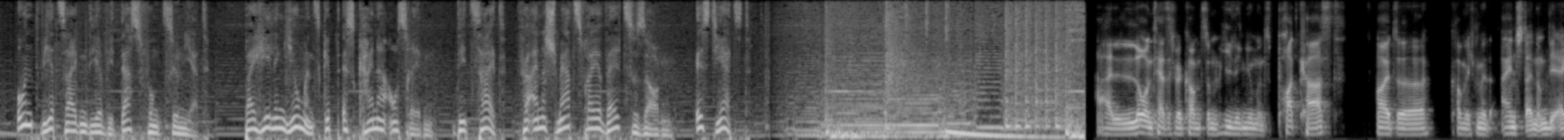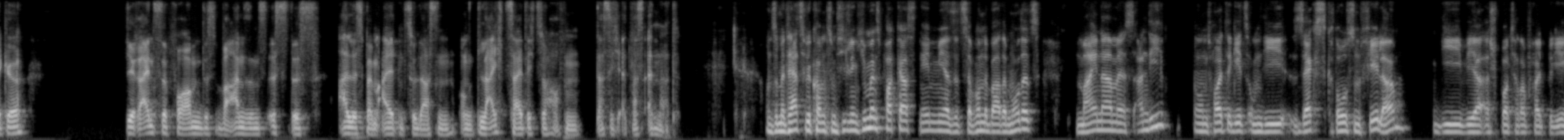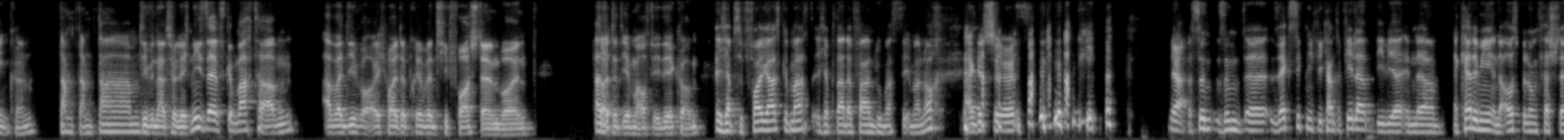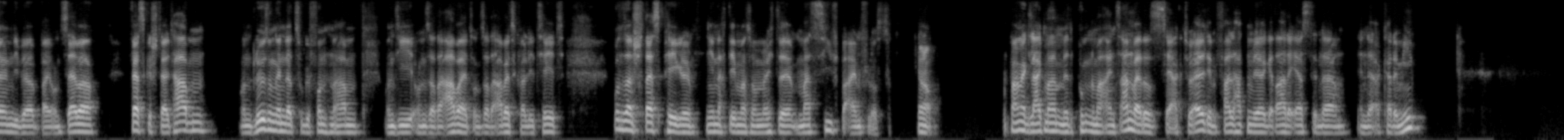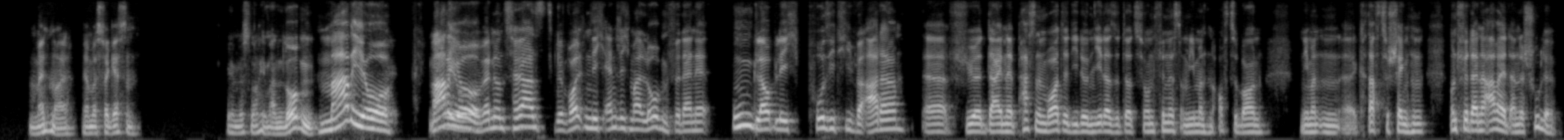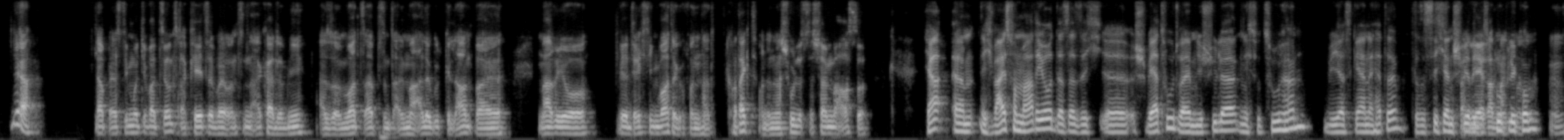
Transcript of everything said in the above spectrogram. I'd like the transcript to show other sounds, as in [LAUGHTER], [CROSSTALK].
Und wir zeigen dir, wie das funktioniert. Bei Healing Humans gibt es keine Ausreden. Die Zeit, für eine schmerzfreie Welt zu sorgen, ist jetzt. Hallo und herzlich willkommen zum Healing Humans Podcast. Heute komme ich mit Einstein um die Ecke. Die reinste Form des Wahnsinns ist es, alles beim Alten zu lassen und gleichzeitig zu hoffen, dass sich etwas ändert. Und somit herzlich willkommen zum Healing Humans Podcast. Neben mir sitzt der wunderbare Moritz. Mein Name ist Andy und heute geht es um die sechs großen Fehler, die wir als Sporttherapeut begehen können. Dam, dam, dam. Die wir natürlich nie selbst gemacht haben, aber die wir euch heute präventiv vorstellen wollen. Also, Solltet ihr mal auf die Idee kommen. Ich habe sie Vollgas gemacht. Ich habe gerade erfahren, du machst sie immer noch. Dankeschön. [LAUGHS] ja, es sind, sind äh, sechs signifikante Fehler, die wir in der Academy, in der Ausbildung feststellen, die wir bei uns selber festgestellt haben und Lösungen dazu gefunden haben und die unsere Arbeit, unsere Arbeitsqualität, unseren Stresspegel, je nachdem, was man möchte, massiv beeinflusst. Genau. Fangen wir gleich mal mit Punkt Nummer eins an, weil das ist sehr aktuell. Den Fall hatten wir gerade erst in der, in der Akademie. Moment mal, wir haben was vergessen. Wir müssen noch jemanden loben. Mario! Mario, wenn du uns hörst, wir wollten dich endlich mal loben für deine unglaublich positive Ader, äh, für deine passenden Worte, die du in jeder Situation findest, um jemanden aufzubauen, jemanden äh, Kraft zu schenken und für deine Arbeit an der Schule. Ja, ich glaube, er ist die Motivationsrakete bei uns in der Akademie. Also im WhatsApp sind immer alle gut gelaunt, weil Mario wieder die richtigen Worte gefunden hat. Korrekt. Und in der Schule ist das scheinbar auch so. Ja, ähm, ich weiß von Mario, dass er sich äh, schwer tut, weil ihm die Schüler nicht so zuhören, wie er es gerne hätte. Das ist sicher ein schwieriges Publikum. Ja.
